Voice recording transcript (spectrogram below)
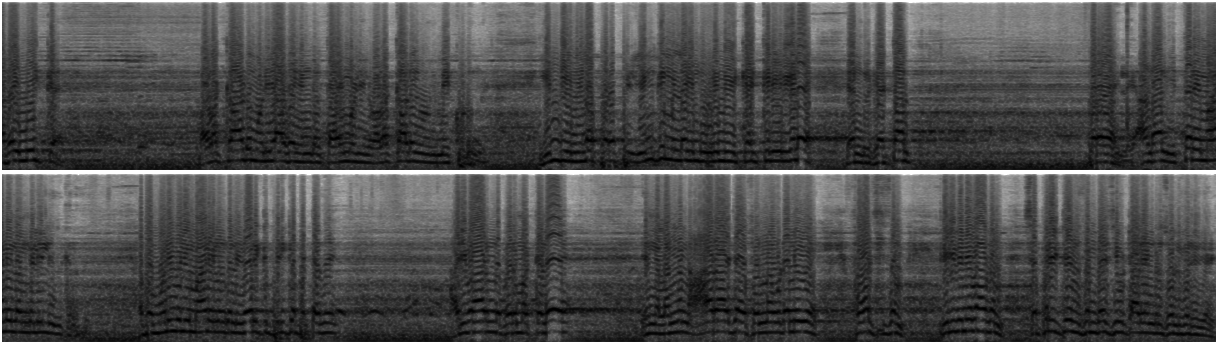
அதை மீட்க வழக்காடு மொழியாக எங்கள் தாய்மொழியில் வழக்காடு உரிமை கொடுங்க. இந்திய நிலப்பரப்பில் எங்கும் இல்லை இந்த உரிமையை கேட்கிறீர்களே என்று கேட்டால் பரவாயில்லை. ஆனால் இத்தனை மாநிலங்களில் இருக்கிறது. அப்ப மொழிமொழி மாநிலங்கள் இதற்கு பிரிக்கப்பட்டது? அறிவார்ந்த பெருமக்களே எங்கள் அண்ணன் ஆராஜா சொன்ன உடனே பாசிசம் பிரிவினைவாதம் செப்பரேட்டிசம் பேசிவிட்டார் என்று சொல்கிறீர்கள்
